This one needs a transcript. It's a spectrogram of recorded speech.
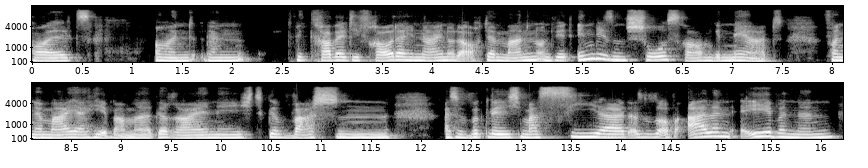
Holz. Und dann krabbelt die Frau da hinein oder auch der Mann und wird in diesem Schoßraum genährt von der Maya-Hebamme gereinigt, gewaschen, also wirklich massiert, also so auf allen Ebenen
